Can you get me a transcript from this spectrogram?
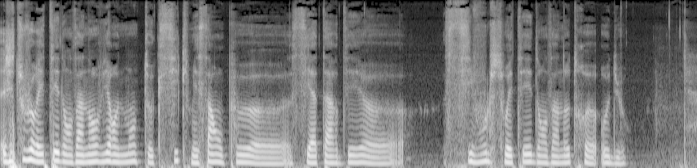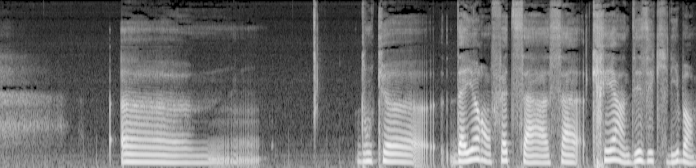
j'ai toujours été dans un environnement toxique, mais ça on peut s'y attarder si vous le souhaitez dans un autre audio. Euh, donc, euh, d'ailleurs, en fait, ça, ça crée un déséquilibre.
